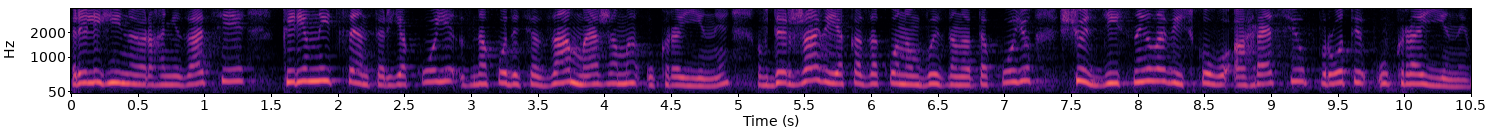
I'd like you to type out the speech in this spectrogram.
релігійної організації, керівний центр якої знаходиться за межами України в державі, яка законом визнана такою, що здійснила військову агресію проти України.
